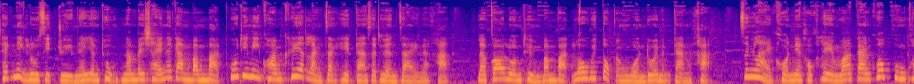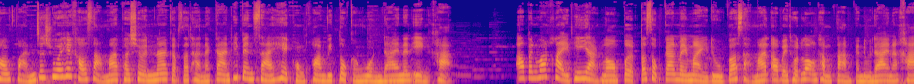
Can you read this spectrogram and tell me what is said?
เทคนิค Lucid Dream เนี่ยยังถูกนำไปใช้ในการบำบัดผู้ที่มีความเครียดหลังจากเหตุการณ์สะเทือนใจนะคะ แล้วก็รวมถึงบำบัดโรควิตกกังวลด้วยเหมือนกันค่ะ ซึ่งหลายคนเนี่ยเขาเคลมว่าการควบคุมความฝันจะช่วยให้เขาสามารถเผชิญหน้ากับสถานการณ์ที่เป็นสาเหตุของความวิตกกังวลได้นั่นเองค่ะ เอาเป็นว่าใครที่อยากลองเปิดประสบการณ์ใหม่ๆ ดูก็สามารถเอาไปทดลองทำตามกันดูได้นะคะ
